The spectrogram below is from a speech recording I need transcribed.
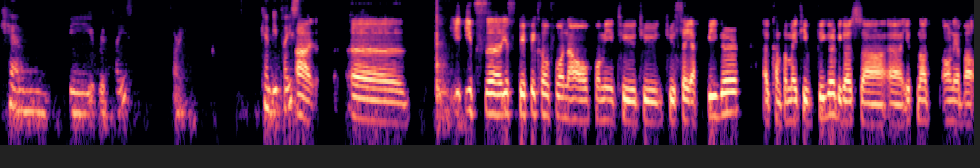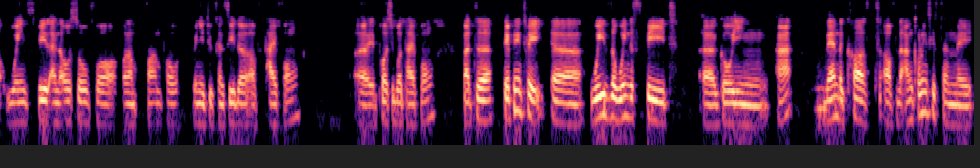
can be replaced? Sorry, can be placed. Uh, uh, it, it's uh, it's difficult for now for me to to to say a figure a confirmative figure because uh, uh, it's not only about wind speed and also for, for example, we need to consider of typhoon, a uh, possible typhoon. but uh, definitely uh, with the wind speed uh, going up, then the cost of the anchoring system may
